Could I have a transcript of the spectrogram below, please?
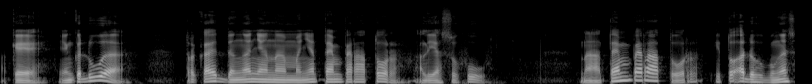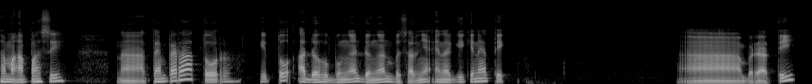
Oke, yang kedua terkait dengan yang namanya temperatur alias suhu. Nah, temperatur itu ada hubungan sama apa sih? Nah, temperatur itu ada hubungan dengan besarnya energi kinetik. Nah, berarti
